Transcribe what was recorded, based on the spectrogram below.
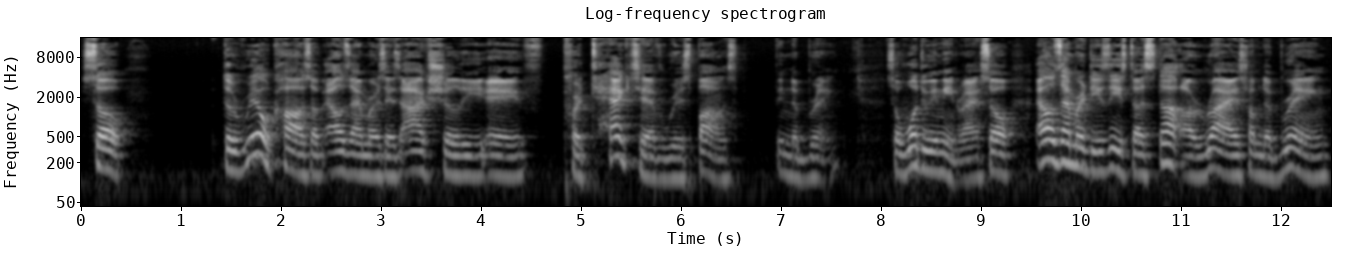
So the real cause of Alzheimer's is actually a protective response in the brain. So what do we mean, right? So Alzheimer's disease does not arise from the brain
